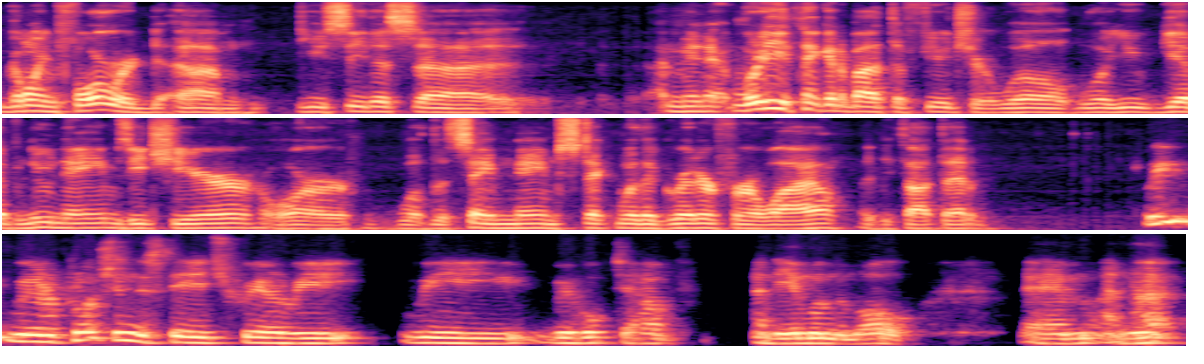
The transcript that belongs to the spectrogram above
going forward, um, do you see this? Uh, I mean, what are you thinking about the future? Will will you give new names each year, or will the same name stick with a gritter for a while? Have you thought that? We, we're approaching the stage where we we we hope to have a name on them all, um, and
